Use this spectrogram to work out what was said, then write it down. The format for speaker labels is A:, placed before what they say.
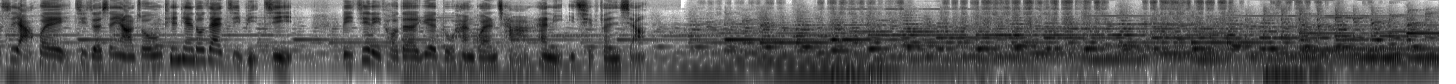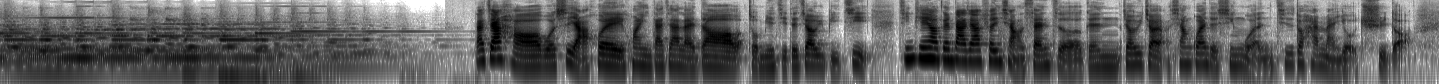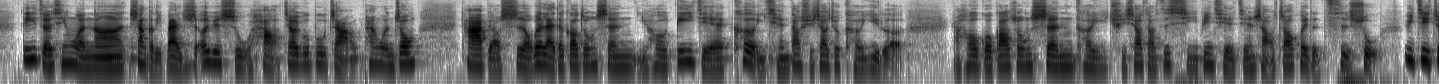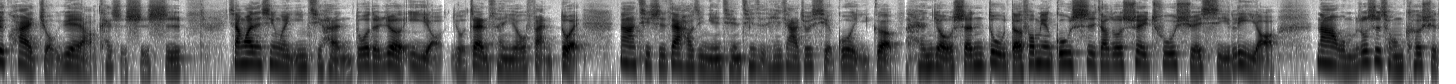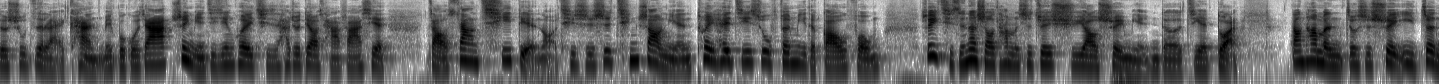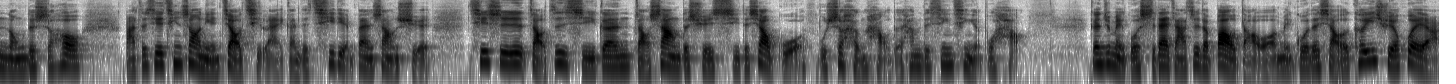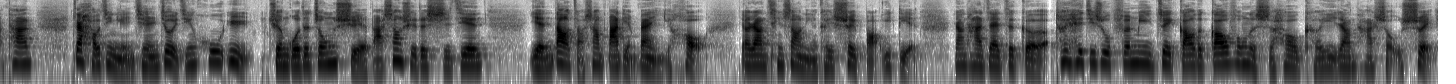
A: 我是雅慧，记者生涯中天天都在记笔记，笔记里头的阅读和观察，和你一起分享。大家好，我是雅慧，欢迎大家来到总编辑的教育笔记。今天要跟大家分享三则跟教育教养相关的新闻，其实都还蛮有趣的。第一则新闻呢，上个礼拜就是二月十五号，教育部部长潘文忠他表示，未来的高中生以后第一节课以前到学校就可以了，然后国高中生可以取消早自习，并且减少朝会的次数，预计最快九月啊开始实施。相关的新闻引起很多的热议哦，有赞成也有反对。那其实，在好几年前，亲子天下就写过一个很有深度的封面故事，叫做《睡出学习力》哦。那我们若是从科学的数字来看，美国国家睡眠基金会其实他就调查发现，早上七点哦，其实是青少年褪黑激素分泌的高峰，所以其实那时候他们是最需要睡眠的阶段。当他们就是睡意正浓的时候，把这些青少年叫起来，赶着七点半上学。其实早自习跟早上的学习的效果不是很好的，他们的心情也不好。根据美国《时代》杂志的报道哦，美国的小儿科医学会啊，他在好几年前就已经呼吁全国的中学把上学的时间延到早上八点半以后，要让青少年可以睡饱一点，让他在这个褪黑激素分泌最高的高峰的时候，可以让他熟睡。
